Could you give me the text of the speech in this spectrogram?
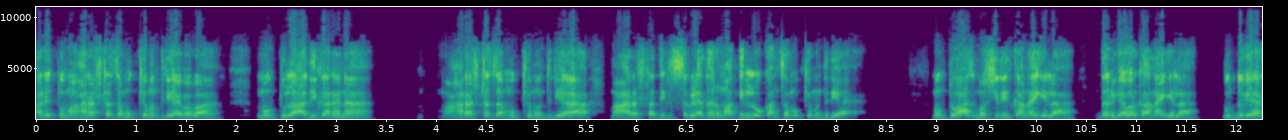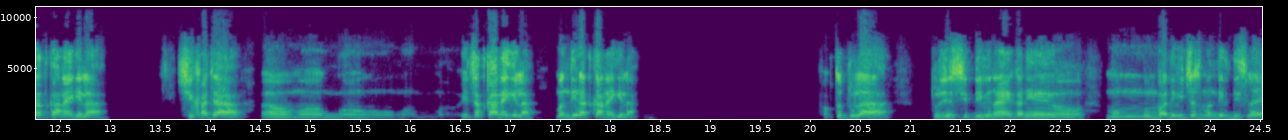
अरे तू महाराष्ट्राचा मुख्यमंत्री आहे बाबा. मग तुला अधिकार आहे ना? महाराष्ट्राचा मुख्यमंत्री हा महाराष्ट्रातील सगळ्या धर्मातील लोकांचा मुख्यमंत्री आहे. मग तू आज मशिदीत का नाही गेला? दर्ग्यावर का नाही गेला? बुद्ध विहारात का नाही गेला? शिखाच्या याच्यात का नाही गेला? मंदिरात का नाही गेला? फक्त तुला तुझे सिद्धिविनायक आणि मुं- मुंबादेवीचंच मंदिर दिसलंय.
